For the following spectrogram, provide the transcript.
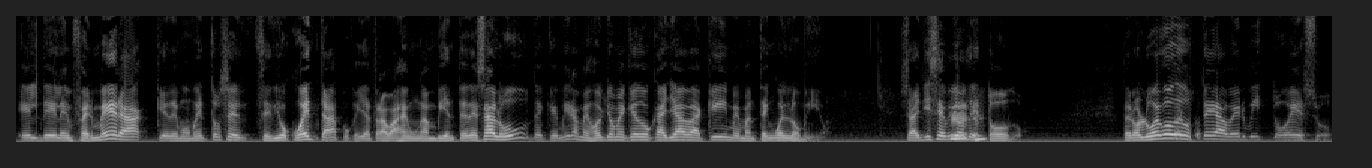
el de la enfermera que de momento se, se dio cuenta, porque ella trabaja en un ambiente de salud, de que mira, mejor yo me quedo callada aquí y me mantengo en lo mío. O sea, allí se vio de todo. Pero luego de usted haber visto eso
